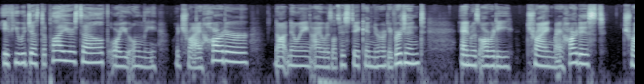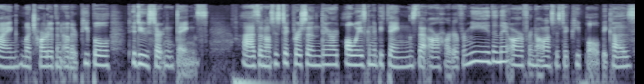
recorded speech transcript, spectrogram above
if you would just apply yourself, or you only would try harder, not knowing I was autistic and neurodivergent and was already trying my hardest, trying much harder than other people to do certain things. As an autistic person, there are always going to be things that are harder for me than they are for non autistic people because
